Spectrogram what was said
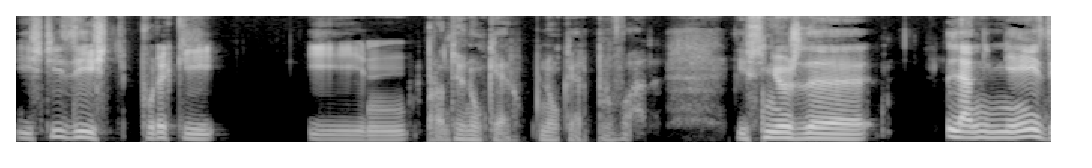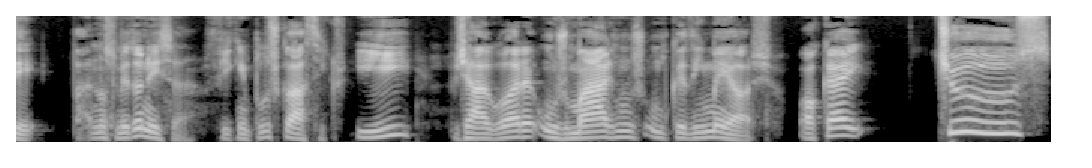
Isto existe por aqui. E pronto, eu não quero, não quero provar. E senhores da Langnese, não se metam nisso, fiquem pelos clássicos. E já agora uns magnos um bocadinho maiores. Ok? Tchus!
